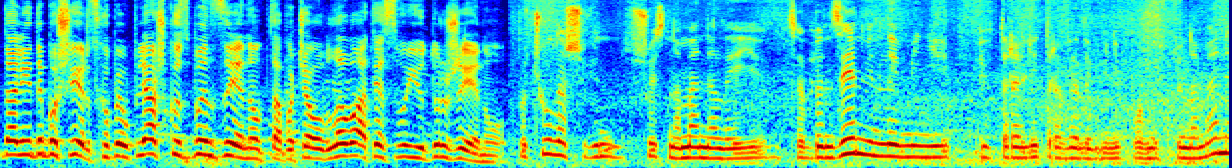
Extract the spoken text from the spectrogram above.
Далі дебошир схопив пляшку з бензином та почав обливати свою дружину. Почула, що він щось на мене лиє. Це бензин він лив мені, півтора літра вилив мені повністю на мене.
